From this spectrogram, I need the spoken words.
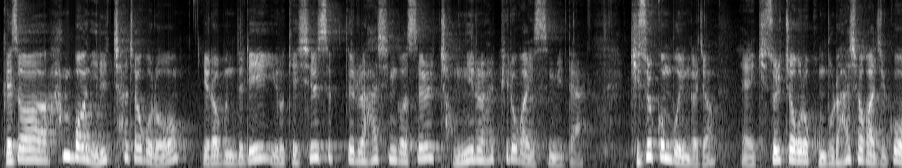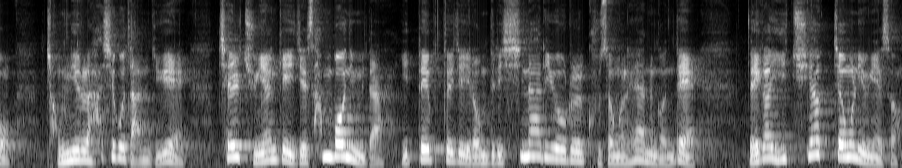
그래서 한번 1차적으로 여러분들이 이렇게 실습들을 하신 것을 정리를 할 필요가 있습니다. 기술 공부인 거죠. 예, 기술적으로 공부를 하셔가지고 정리를 하시고 난 뒤에 제일 중요한 게 이제 3번입니다. 이때부터 이제 여러분들이 시나리오를 구성을 해야 하는 건데 내가 이 취약점을 이용해서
